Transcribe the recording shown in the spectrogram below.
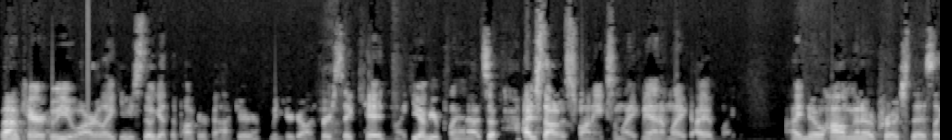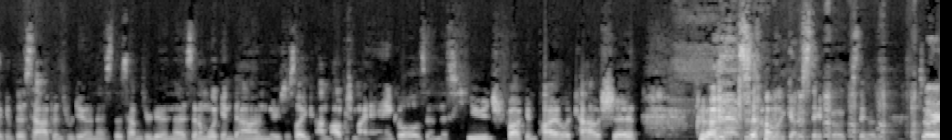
But I don't care who you are, like you still get the pucker factor when you're going for a sick kid, and like you have your plan out. So I just thought it was funny because I'm like, man, I'm like, I have like. I know how I'm gonna approach this. Like, if this happens, we're doing this. This happens, we're doing this. And I'm looking down, and there's just like I'm up to my ankles in this huge fucking pile of cow shit. so I'm like, gotta stay focused. So,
